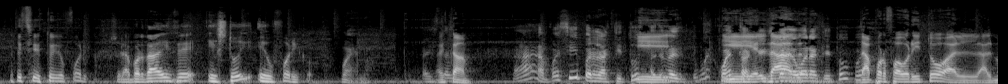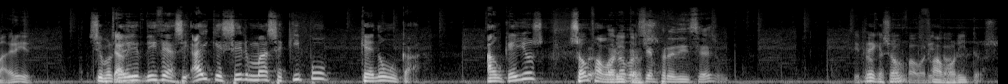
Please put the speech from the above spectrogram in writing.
sí, estoy eufórico. Si la portada dice, estoy eufórico. Bueno, ahí Ahí está. Ah, pues sí, pero la actitud. Y, la- bueno, cuenta y él da, buena actitud. pues. da por favorito al, al Madrid. Sí, porque Xavi. di- dice así, hay que ser más equipo que nunca. Aunque ellos son Bueno, favoritos. pero siempre dice eso. Sí, Dice que son favoritos. favoritos.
